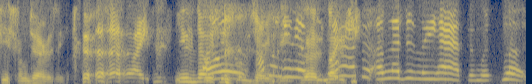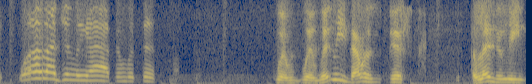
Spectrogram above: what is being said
she's from Jersey. like, you know oh, she's from Jersey. want to hear Like, what happened, allegedly happened with look. What allegedly happened with this? with with Whitney, that was just allegedly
